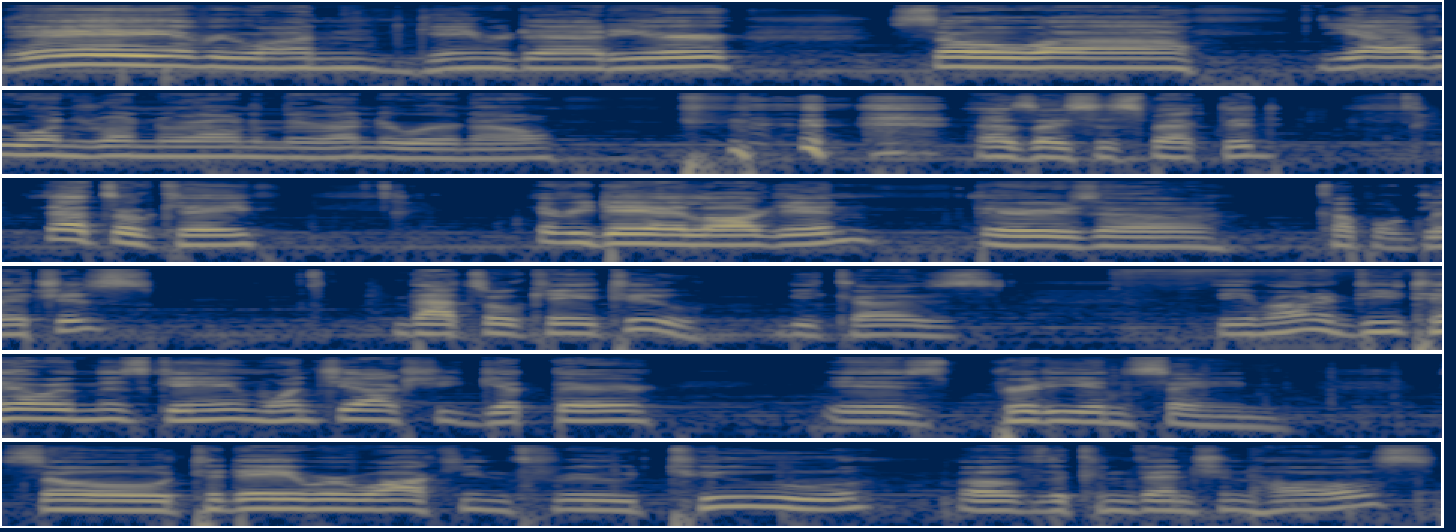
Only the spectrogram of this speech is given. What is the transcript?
Hey everyone, Gamer Dad here. So, uh, yeah, everyone's running around in their underwear now, as I suspected. That's okay. Every day I log in, there's a couple glitches. That's okay too, because the amount of detail in this game, once you actually get there, is pretty insane. So today we're walking through two of the convention halls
